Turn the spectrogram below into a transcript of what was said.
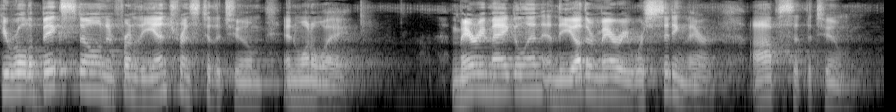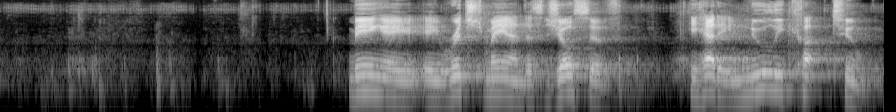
He rolled a big stone in front of the entrance to the tomb and went away. Mary Magdalene and the other Mary were sitting there opposite the tomb. Being a, a rich man, this Joseph he had a newly cut tomb.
